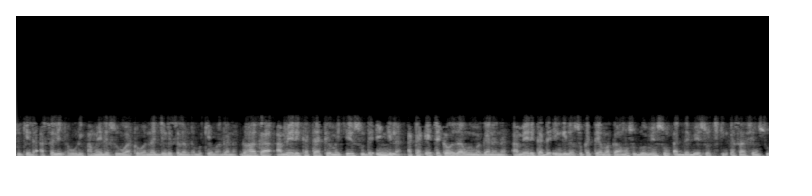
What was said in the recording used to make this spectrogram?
suke da asali a wuri a mai da su. Wato wannan jerusalem da muke magana. Don haka amerika ta taimake su da ingila. A taƙaice kawai za mu yi magana nan. Amerika da ingila suka taimaka musu domin sun addabe su cikin ƙasashen su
